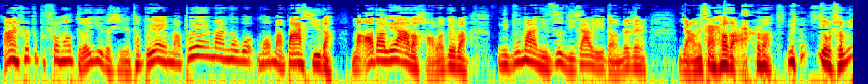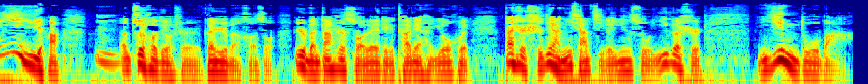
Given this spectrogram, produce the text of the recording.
按说这不双方得意的事情，他不愿意卖，不愿意卖，那我我买巴西的，买澳大利亚的好了，对吧？你不卖，你自己家里等着这养着下小崽是吧？有什么意义哈？嗯，最后就是跟日本合作，日本当时所谓这个条件很优惠，但是实际上你想几个因素，一个是印度吧，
